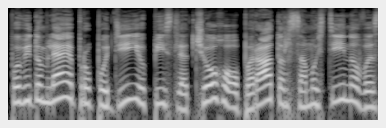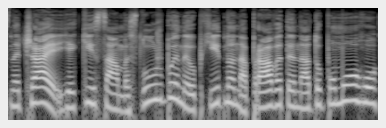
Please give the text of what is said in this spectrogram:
повідомляє про подію, після чого оператор самостійно визначає, які саме служби необхідно направити на допомогу.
